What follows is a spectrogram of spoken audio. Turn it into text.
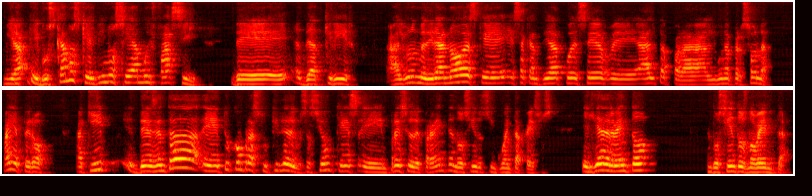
Mira, y buscamos que el vino sea muy fácil de, adquirir. Algunos me dirán, no, es que esa cantidad puede ser eh, alta para alguna persona. Vaya, pero aquí, desde entrada, eh, tú compras tu kit de degustación que es eh, en precio de preventa en 250 pesos. El día del evento, 290.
